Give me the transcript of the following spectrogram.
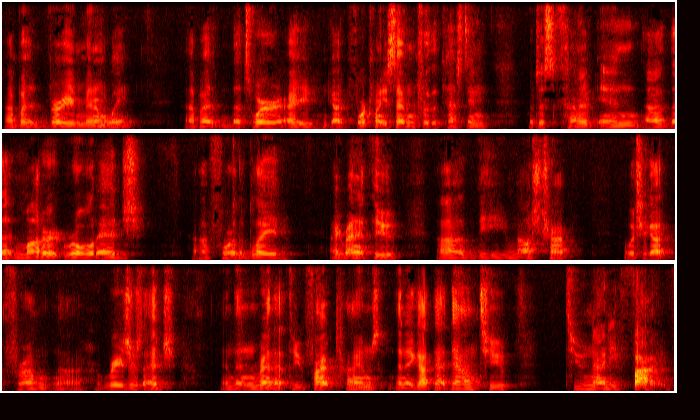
but very minimally. but that's where I got 427 for the testing, which is kind of in that moderate rolled edge for the blade. I ran it through the mousetrap which I got from uh, Razor's Edge, and then ran that through five times, and I got that down to 295.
